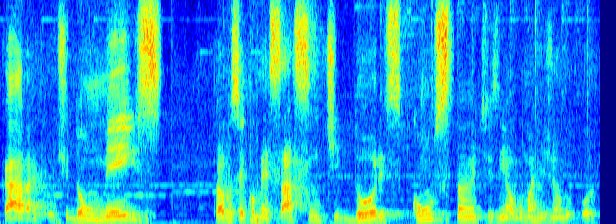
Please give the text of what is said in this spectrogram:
cara, eu te dou um mês para você começar a sentir dores constantes em alguma região do corpo.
